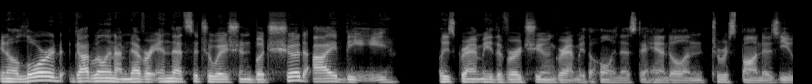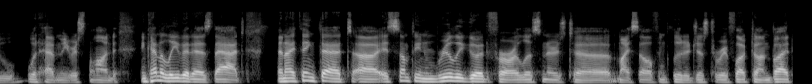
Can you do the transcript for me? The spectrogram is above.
you know, Lord, God willing, I'm never in that situation, but should I be, Please grant me the virtue and grant me the holiness to handle and to respond as you would have me respond, and kind of leave it as that. And I think that uh, it's something really good for our listeners, to myself included, just to reflect on. But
